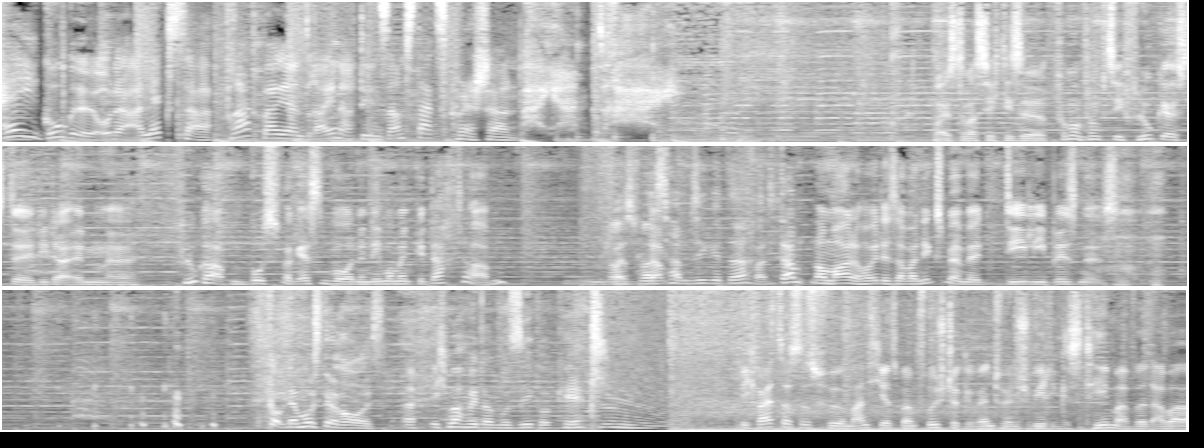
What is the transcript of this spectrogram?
Hey Google oder Alexa, frag Bayern 3 nach den Samstagscrashern. Bayern 3. Weißt du, was sich diese 55 Fluggäste, die da im äh, Flughafenbus vergessen wurden, in dem Moment gedacht haben? Was, was Verdammt- haben sie gedacht? Verdammt normal, heute ist aber nichts mehr mit Daily Business. Komm, der musste raus. Ich mache wieder Musik, okay? Ich weiß, dass es für manche jetzt beim Frühstück eventuell ein schwieriges Thema wird, aber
